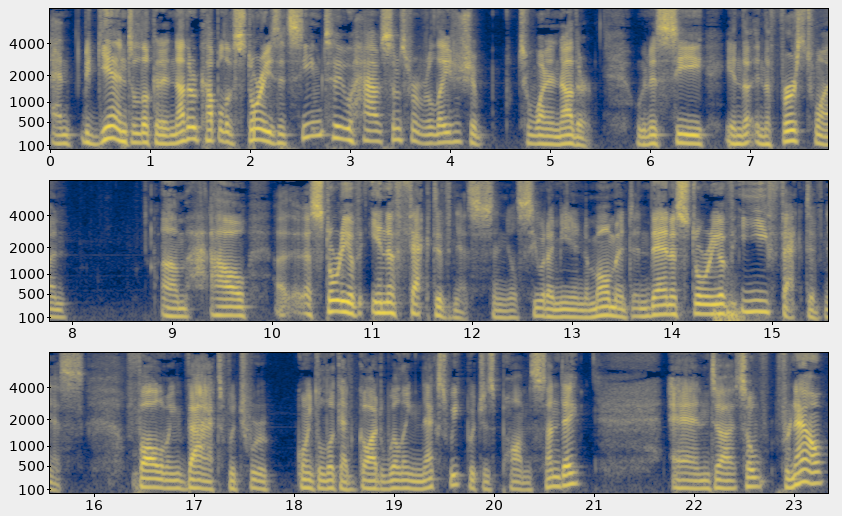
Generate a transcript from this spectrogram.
and begin to look at another couple of stories that seem to have some sort of relationship to one another. We're going to see in the in the first one um, how uh, a story of ineffectiveness, and you'll see what I mean in a moment, and then a story of effectiveness following that, which we're going to look at, God willing, next week, which is Palm Sunday. And uh, so for now,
